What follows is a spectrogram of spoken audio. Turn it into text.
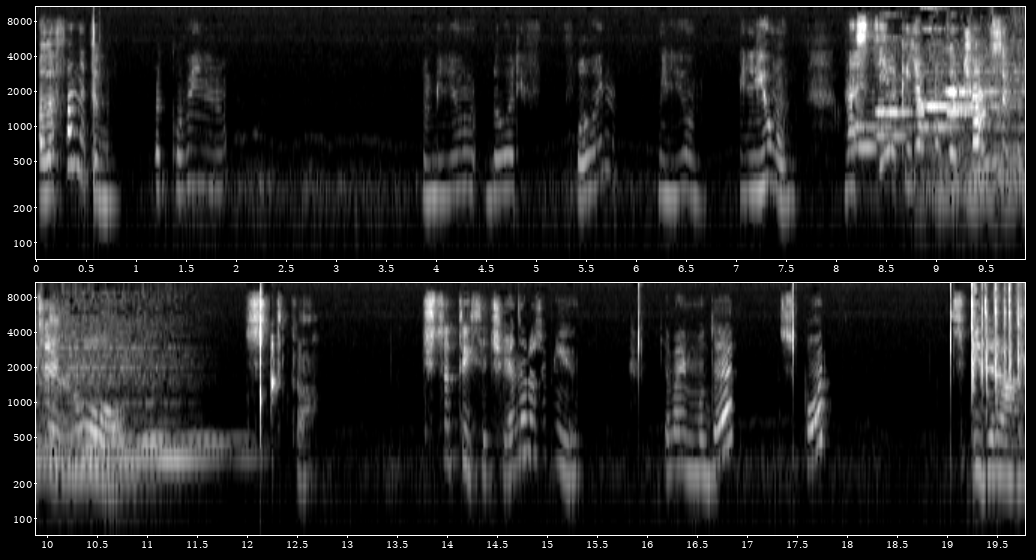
Але фани так прикольно. Мільйон доларів в хвилину? Мільйон. Мільйон. Настільки я прокачався, це жорстко. Чи це тисяча? Я не розумію. Давай модель, спорт, спідран.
